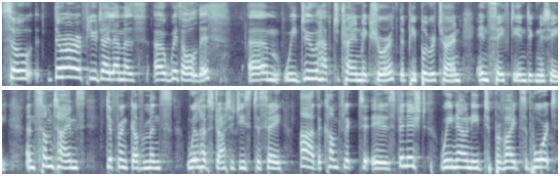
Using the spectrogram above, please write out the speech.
So there are a few dilemmas uh, with all this. Um, we do have to try and make sure that people return in safety and dignity. And sometimes different governments will have strategies to say, ah, the conflict is finished, we now need to provide support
